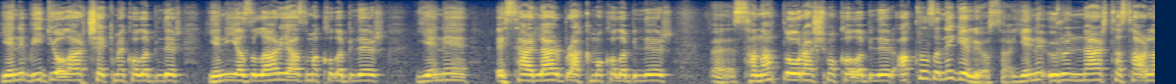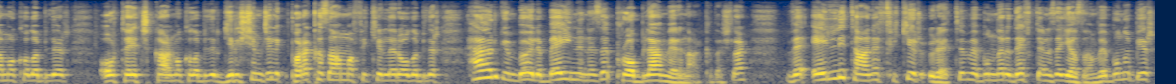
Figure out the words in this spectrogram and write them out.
yeni videolar çekmek olabilir, yeni yazılar yazmak olabilir, yeni eserler bırakmak olabilir, e, sanatla uğraşmak olabilir, aklınıza ne geliyorsa, yeni ürünler tasarlamak olabilir, ortaya çıkarmak olabilir, girişimcilik, para kazanma fikirleri olabilir. Her gün böyle beyninize problem verin arkadaşlar ve 50 tane fikir üretin ve bunları defterinize yazın ve bunu bir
